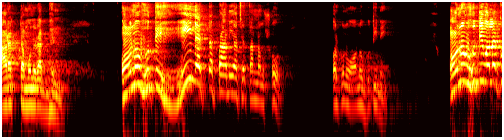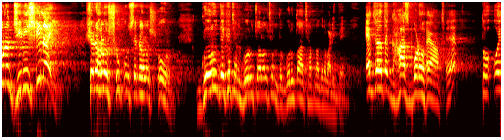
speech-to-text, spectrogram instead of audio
আর একটা মনে রাখবেন, অনুভূতিহীন একটা প্রাণী আছে, তার নাম সোর ওর কোনো অনুভূতি নেই। অনুভূতি বলে কোনো জিনিসই নাই। সেটা হলো শুকুর, সেটা হলো সোর গরু দেখেছেন, গরু চলালছেন তো, গরু তো আছে আপনাদের বাড়িতে। এক জায়গাতে ঘাস বড় হয়ে আছে, তো ওই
